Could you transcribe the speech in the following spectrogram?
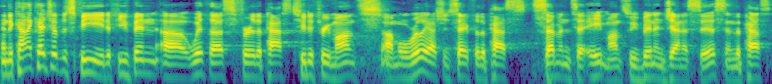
And to kind of catch up to speed, if you've been uh, with us for the past two to three months, um, well, really, I should say for the past seven to eight months, we've been in Genesis. And the past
